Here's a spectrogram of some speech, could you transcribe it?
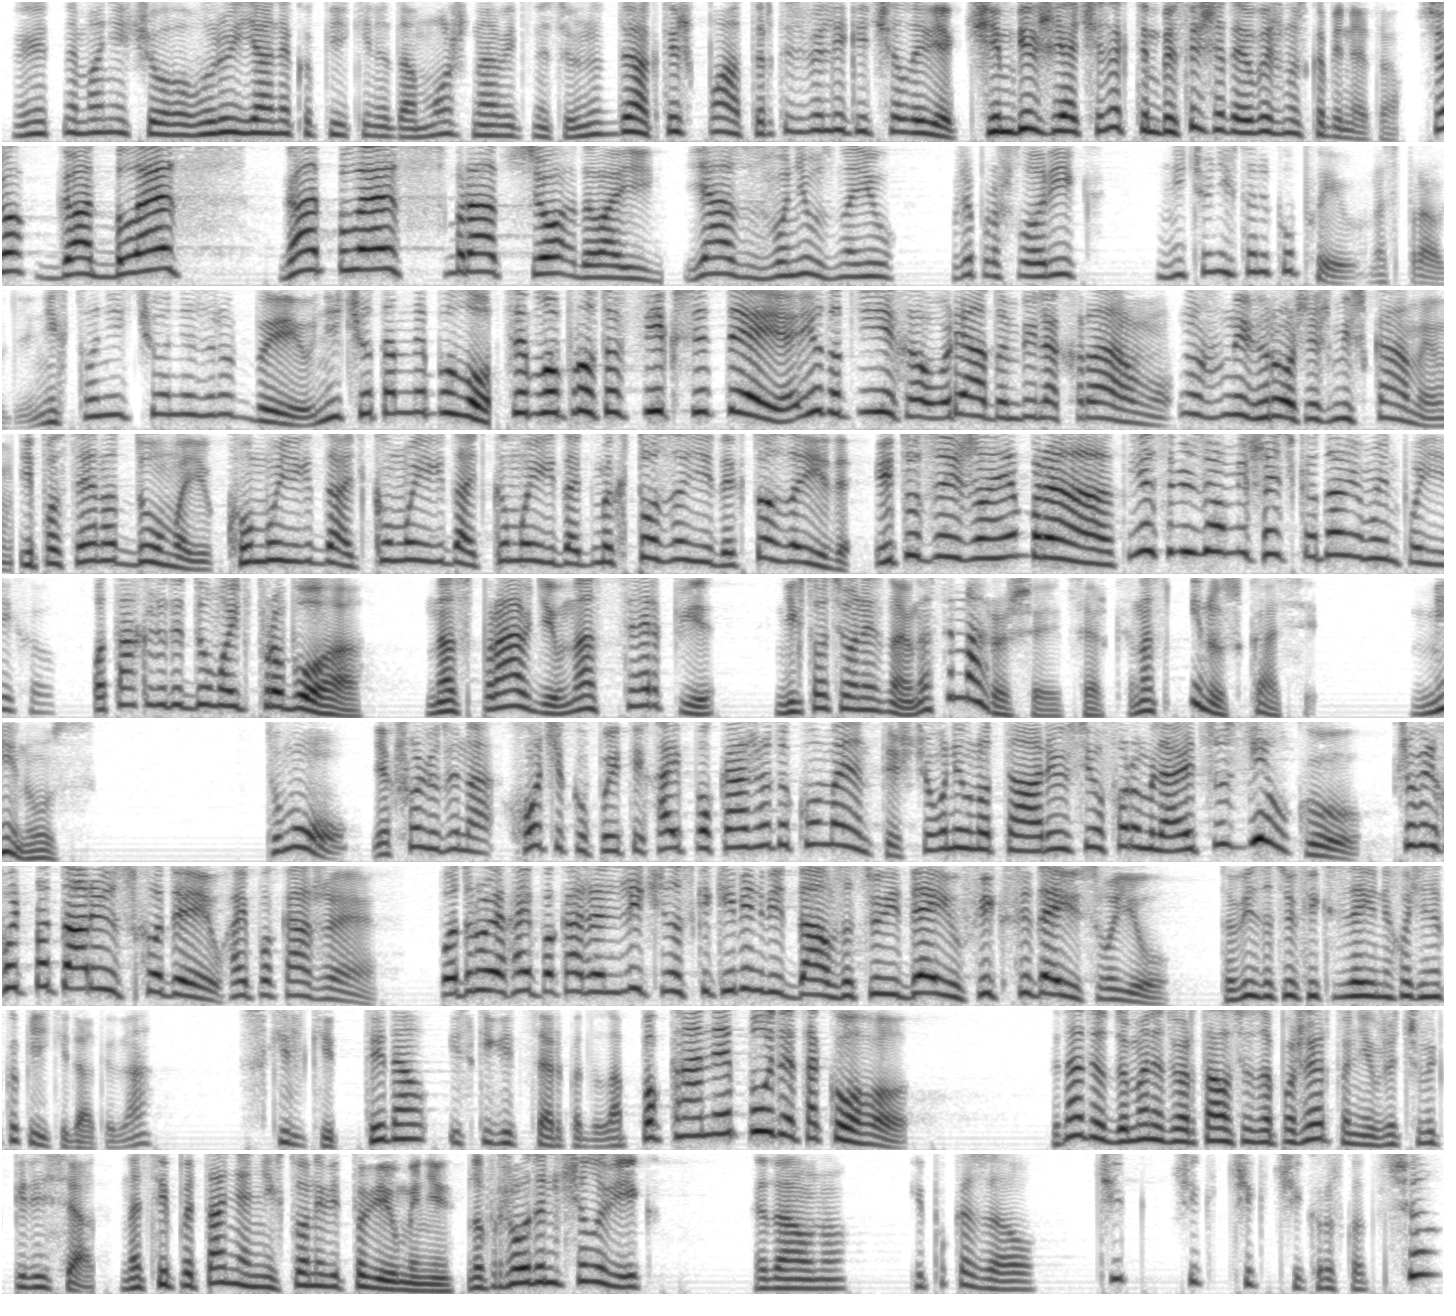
Говорить, нема нічого. Говорю, я не копійки не дам, може навіть не це. Ну так, ти ж пастор, ти ж великий чоловік. Чим більше я чоловік, тим швидше я вижну з кабінету. Все, God bless, God bless, брат, все, давай. Я дзвоню, знаю. Вже пройшло рік. Нічого ніхто не купив, насправді. Ніхто нічого не зробив, нічого там не було. Це було просто фікс ідея. І тут їхав рядом біля храму. Ну ж в них гроші ж мішками. І постійно думаю, кому їх дать, кому їх дать, кому їх дать. Ми хто заїде, хто заїде. І тут заїжджає брат. Я собі взяв мішечка, дав йому він поїхав. Отак люди думають про Бога. Насправді, у нас в церкві ніхто цього не знає. У нас немає грошей в церкві. У нас мінус в касі. Мінус. Тому, якщо людина хоче купити, хай покаже документи, що вони в нотаріусі оформляють цю зділку. Що він хоч нотаріус сходив, хай покаже. По-друге, хай покаже лічно, скільки він віддав за цю ідею, фікс-ідею свою. То він за цю фікс-ідею не хоче на копійки дати, да? Скільки ти дав і скільки церква дала. Поки не буде такого. Ви знаєте, до мене зверталося за пожертвування вже чоловік 50. На ці питання ніхто не відповів мені. Ну прийшов один чоловік недавно і показав. Чик-чик-чик-чик розклад. Все,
